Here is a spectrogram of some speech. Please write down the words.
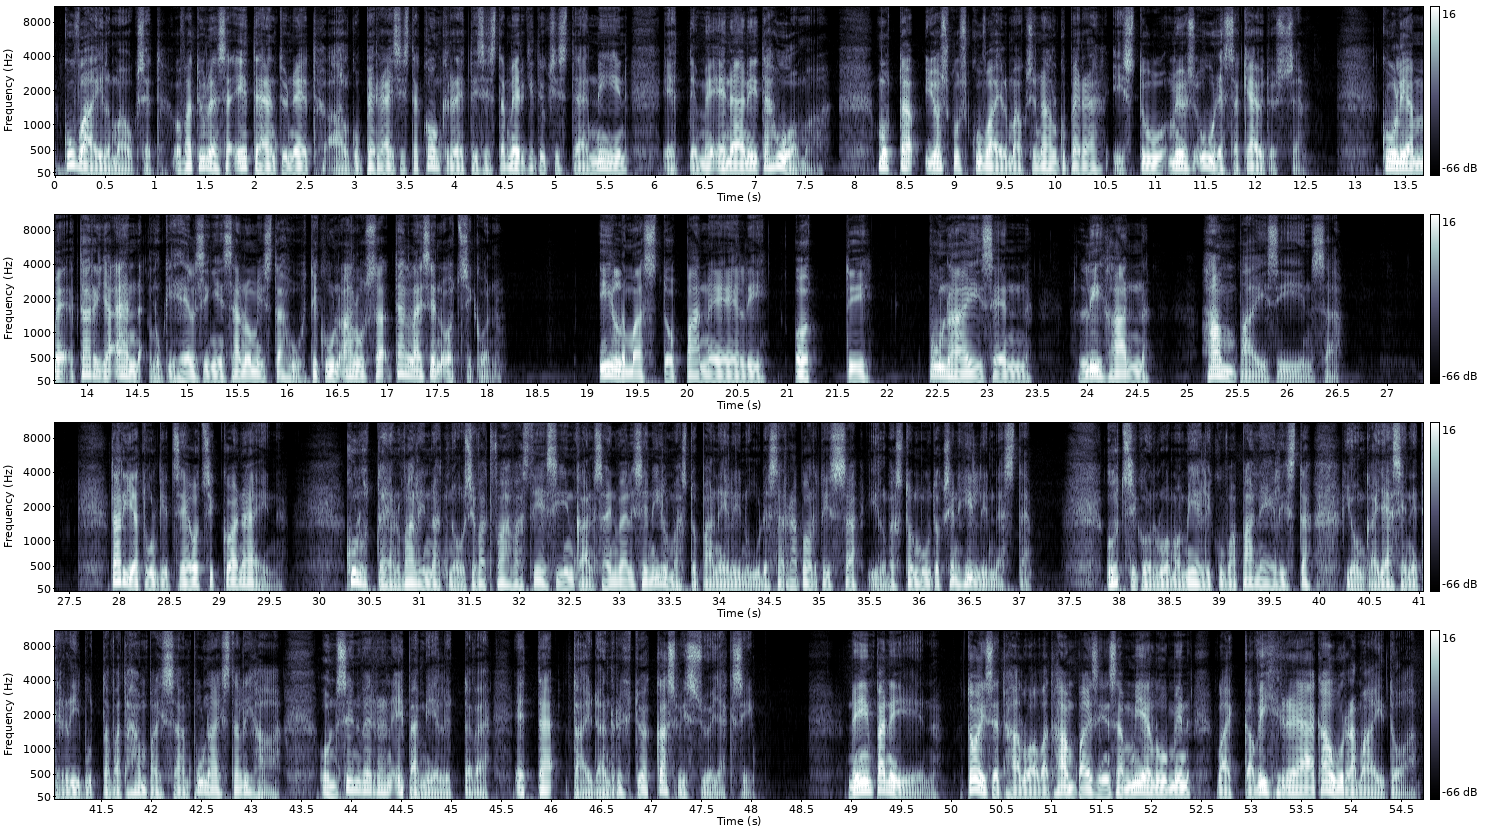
Kuvailmaukset ovat yleensä etääntyneet alkuperäisistä konkreettisista merkityksistään niin, ettemme enää niitä huomaa. Mutta joskus kuvailmauksen alkuperä istuu myös uudessa käytössä. Kuulijamme Tarja N. luki Helsingin Sanomista huhtikuun alussa tällaisen otsikon. Ilmastopaneeli otti punaisen lihan hampaisiinsa. Tarja tulkitsee otsikkoa näin. Kuluttajan valinnat nousivat vahvasti esiin kansainvälisen ilmastopaneelin uudessa raportissa ilmastonmuutoksen hillinnästä. Otsikon luoma mielikuva paneelista, jonka jäsenet riiputtavat hampaissaan punaista lihaa, on sen verran epämiellyttävä, että taidan ryhtyä kasvissyöjäksi. Niinpä niin. Toiset haluavat hampaisinsa mieluummin vaikka vihreää kauramaitoa.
